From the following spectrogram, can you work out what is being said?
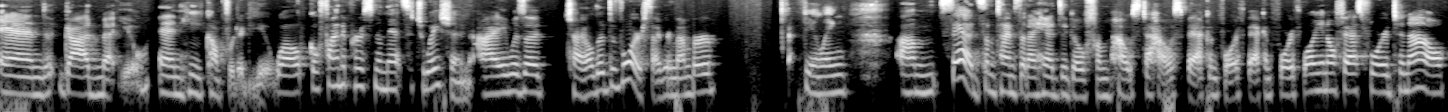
and God met you and he comforted you. Well, go find a person in that situation. I was a child of divorce. I remember feeling um, sad sometimes that I had to go from house to house, back and forth, back and forth. Well, you know, fast forward to now,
